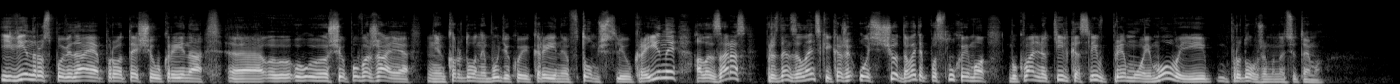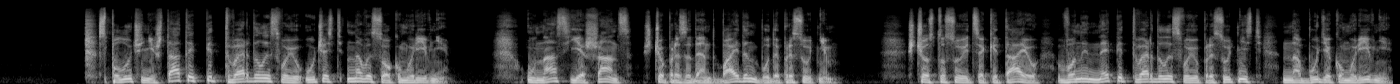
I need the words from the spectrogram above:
і він розповідає про те, що Україна що поважає м, кордони будь-якої країни, в тому числі України. Але зараз президент Зеленський каже: ось що, давайте послухаємо буквально кілька слів прямої мови і продовжимо на цю тему. Сполучені Штати підтвердили свою участь на високому рівні. У нас є шанс, що президент Байден буде присутнім. Що стосується Китаю, вони не підтвердили свою присутність на будь-якому рівні,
